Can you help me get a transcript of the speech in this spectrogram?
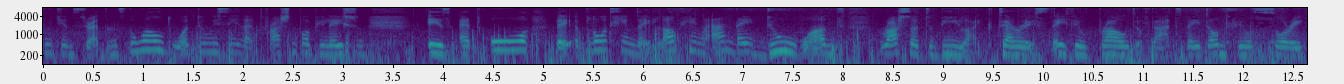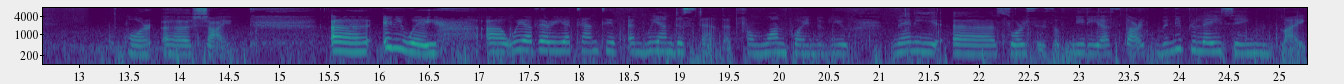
Putin threatens the world, what do we see? That Russian population is at awe, they applaud him, they love him, and they do want Russia to be like terrorists. They feel proud of that, they don't feel sorry or uh, shy. Uh, anyway, uh, we are very attentive and we understand that from one point of view many uh, sources of media start manipulating like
